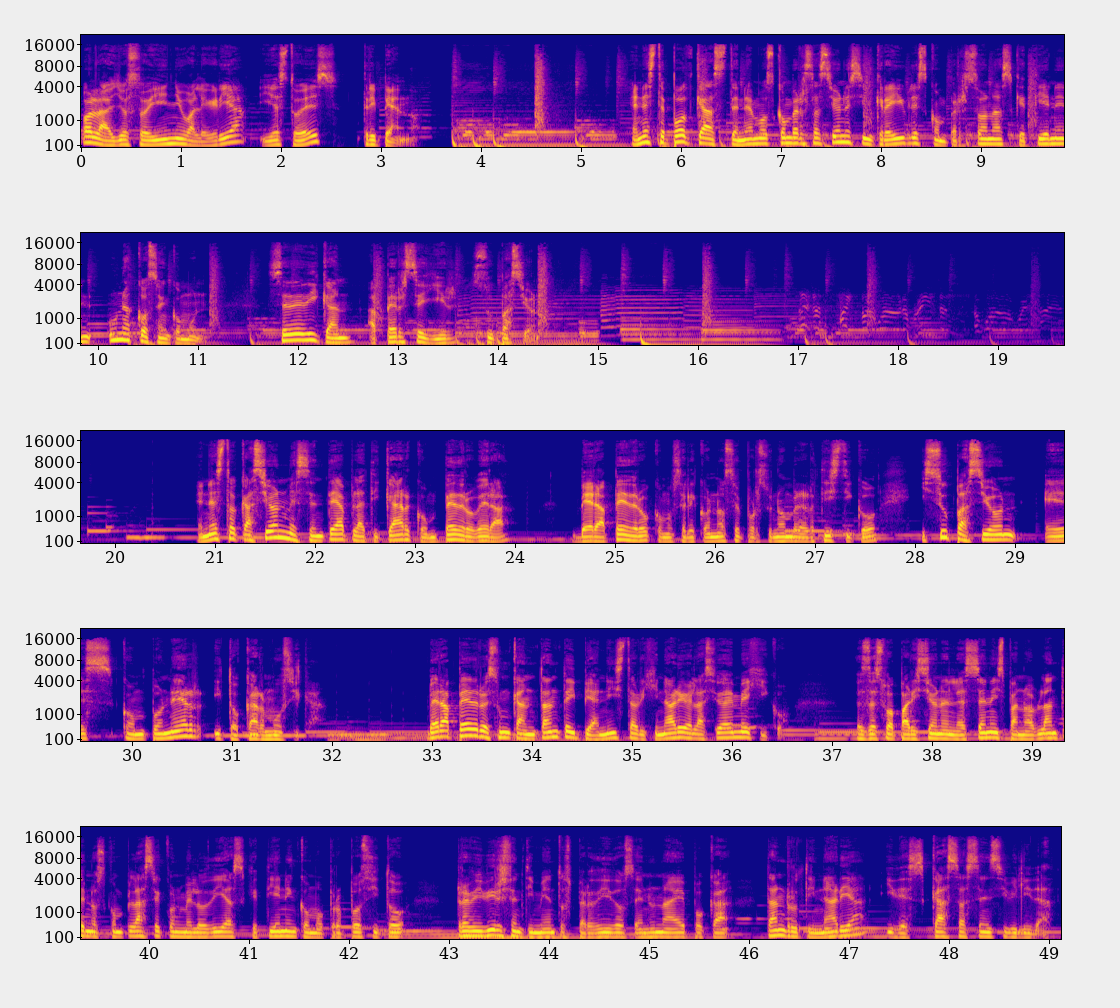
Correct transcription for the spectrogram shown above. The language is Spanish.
Hola, yo soy Iñigo Alegría y esto es Tripeando. En este podcast tenemos conversaciones increíbles con personas que tienen una cosa en común. Se dedican a perseguir su pasión. En esta ocasión me senté a platicar con Pedro Vera, Vera Pedro, como se le conoce por su nombre artístico, y su pasión es componer y tocar música. Vera Pedro es un cantante y pianista originario de la Ciudad de México. Desde su aparición en la escena hispanohablante nos complace con melodías que tienen como propósito revivir sentimientos perdidos en una época tan rutinaria y de escasa sensibilidad.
